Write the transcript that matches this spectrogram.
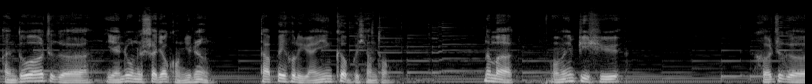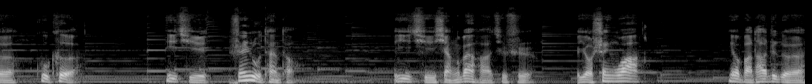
很多这个严重的社交恐惧症，它背后的原因各不相同。那么，我们必须和这个顾客一起深入探讨，一起想个办法，就是要深挖，要把他这个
